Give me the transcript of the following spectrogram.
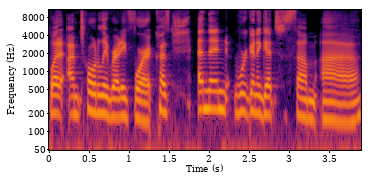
but I'm totally ready for it because, and then we're going to get to some uh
